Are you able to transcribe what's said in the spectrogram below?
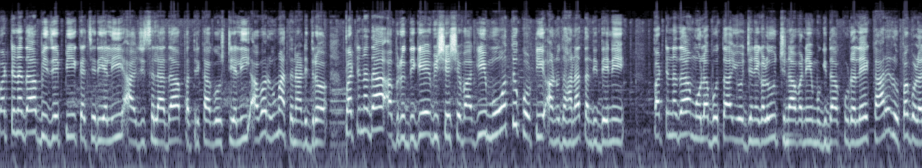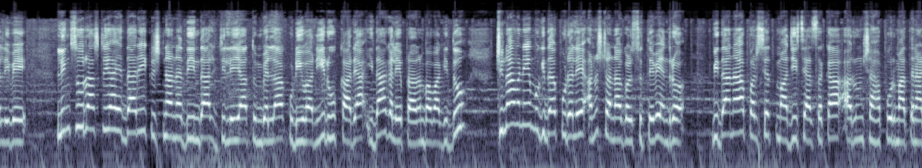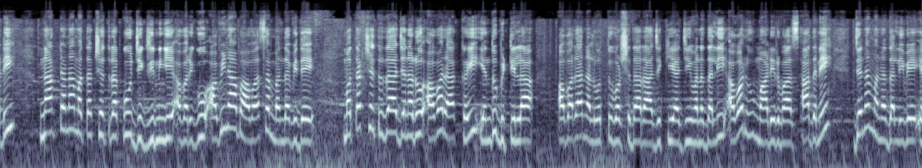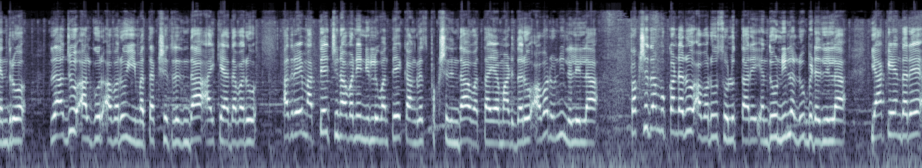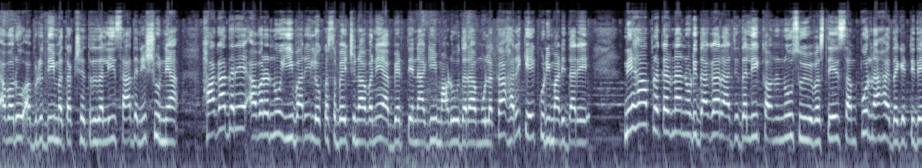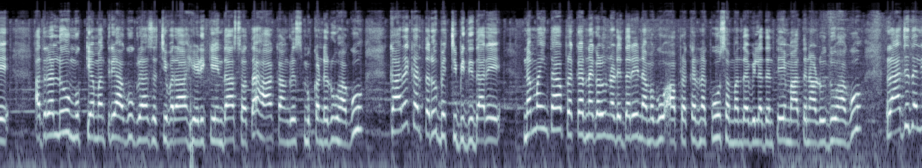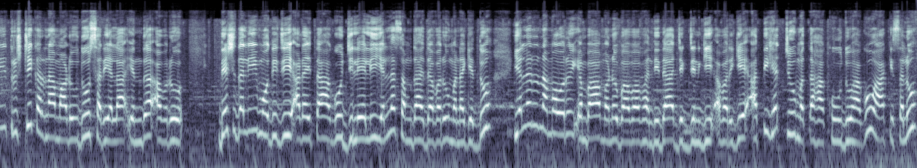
ಪಟ್ಟಣದ ಬಿಜೆಪಿ ಕಚೇರಿಯಲ್ಲಿ ಆಯೋಜಿಸಲಾದ ಪತ್ರಿಕಾಗೋಷ್ಠಿಯಲ್ಲಿ ಅವರು ಮಾತನಾಡಿದರು. ಪಟ್ಟಣದ ಅಭಿವೃದ್ಧಿಗೆ ವಿಶೇಷವಾಗಿ ಮೂವತ್ತು ಕೋಟಿ ಅನುದಾನ ತಂದಿದ್ದೇನೆ. ಪಟ್ಟಣದ ಮೂಲಭೂತ ಯೋಜನೆಗಳು ಚುನಾವಣೆ ಮುಗಿದ ಕೂಡಲೇ ಕಾರ್ಯರೂಪಗೊಳ್ಳಲಿವೆ. ಲಿಂಗ್ಸೂರು ರಾಷ್ಟ್ರೀಯ ಹೆದ್ದಾರಿ ಕೃಷ್ಣಾ ನದಿಯಿಂದ ಜಿಲ್ಲೆಯ ತುಂಬೆಲ್ಲ ಕುಡಿಯುವ ನೀರು ಕಾರ್ಯ ಇದಾಗಲೇ ಪ್ರಾರಂಭವಾಗಿದ್ದು, ಚುನಾವಣೆ ಮುಗಿದ ಕೂಡಲೇ ಅನುಷ್ಠಾನಗೊಳಿಸುತ್ತೇವೆ ಎಂದರು. ವಿಧಾನ ಪರಿಷತ್ ಮಾಜಿ ಶಾಸಕ ಅರುಣ್ ಶಹಪೂರ್ ಮಾತನಾಡಿ ನಾಗ್ಟನ ಮತಕ್ಷೇತ್ರಕ್ಕೂ ಜಿಗ್ಜಿನಿಗಿ ಅವರಿಗೂ ಅವಿನಾಭಾವ ಸಂಬಂಧವಿದೆ. ಮತಕ್ಷೇತ್ರದ ಜನರು ಅವರ ಕೈ ಎಂದು ಬಿಟ್ಟಿಲ್ಲ. ಅವರ ನಲವತ್ತು ವರ್ಷದ ರಾಜಕೀಯ ಜೀವನದಲ್ಲಿ ಅವರು ಮಾಡಿರುವ ಸಾಧನೆ ಜನಮನದಲ್ಲಿವೆ ಎಂದರು. ರಾಜು ಅಲ್ಗೂರ್ ಅವರು ಈ ಮತಕ್ಷೇತ್ರದಿಂದ ಆಯ್ಕೆಯಾದವರು. ಆದರೆ ಮತ್ತೆ ಚುನಾವಣೆ ನಿಲ್ಲುವಂತೆ ಕಾಂಗ್ರೆಸ್ ಪಕ್ಷದಿಂದ ಒತ್ತಾಯ ಮಾಡಿದರೂ ಅವರು ನಿಲ್ಲಲಿಲ್ಲ. ಪಕ್ಷದ ಮುಖಂಡರು ಅವರು ಸೋಲುತ್ತಾರೆ ಎಂದು ನಿಲ್ಲಲು ಬಿಡಲಿಲ್ಲ. ಯಾಕೆ ಎಂದರೆ ಅವರು ಅಭಿವೃದ್ಧಿ ಮತಕ್ಷೇತ್ರದಲ್ಲಿ ಸಾಧನೆ ಶೂನ್ಯ. ಹಾಗಾದರೆ ಅವರನ್ನು ಈ ಬಾರಿ ಲೋಕಸಭೆ ಚುನಾವಣೆ ಅಭ್ಯರ್ಥಿಯನ್ನಾಗಿ ಮಾಡುವುದರ ಮೂಲಕ ಹರಿಕೆ ಕುಡಿ ಮಾಡಿದ್ದಾರೆ. ನೇಹಾ ಪ್ರಕರಣ ನೋಡಿದಾಗ ರಾಜ್ಯದಲ್ಲಿ ಕಾನೂನು ಸುವ್ಯವಸ್ಥೆ ಸಂಪೂರ್ಣ ಹದಗೆಟ್ಟಿದೆ. ಅದರಲ್ಲೂ ಮುಖ್ಯಮಂತ್ರಿ ಹಾಗೂ ಗೃಹ ಸಚಿವರ ಹೇಳಿಕೆಯಿಂದ ಸ್ವತಃ ಕಾಂಗ್ರೆಸ್ ಮುಖಂಡರು ಹಾಗೂ ಕಾರ್ಯಕರ್ತರು ಬೆಚ್ಚಿ ಬಿದ್ದಿದ್ದಾರೆ. ನಮ್ಮ ಇಂತಹ ಪ್ರಕರಣಗಳು ನಡೆದರೆ ನಮಗೂ ಆ ಪ್ರಕರಣಕ್ಕೂ ಸಂಬಂಧವಿಲ್ಲದಂತೆ ಮಾತನಾಡುವುದು ಹಾಗೂ ರಾಜ್ಯದಲ್ಲಿ ತುಷ್ಟೀಕರಣ ಮಾಡುವುದು ಸರಿಯಲ್ಲ ಎಂದ ಅವರು ದೇಶದಲ್ಲಿ ಮೋದಿಜಿ, ಆಡಳಿತ ಹಾಗೂ ಜಿಲ್ಲೆಯಲ್ಲಿ ಎಲ್ಲ ಸಮುದಾಯದವರು ಮನಗೆದ್ದು ಎಲ್ಲರೂ ನಮ್ಮವರು ಎಂಬ ಮನೋಭಾವ ಹೊಂದಿದ ಜಗ್ಜಿನ್ಗಿ ಅವರಿಗೆ ಅತಿ ಹೆಚ್ಚು ಮತ ಹಾಕುವುದು ಹಾಗೂ ಹಾಕಿಸಲು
